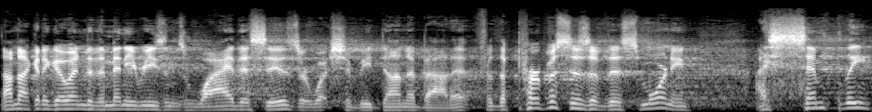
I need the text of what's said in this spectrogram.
I'm not going to go into the many reasons why this is or what should be done about it. For the purposes of this morning, I simply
